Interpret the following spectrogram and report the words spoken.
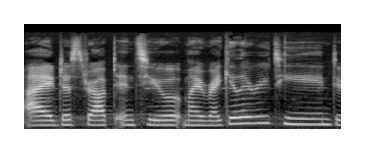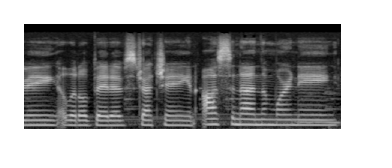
I just dropped into my regular routine, doing a little bit of stretching and asana in the morning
